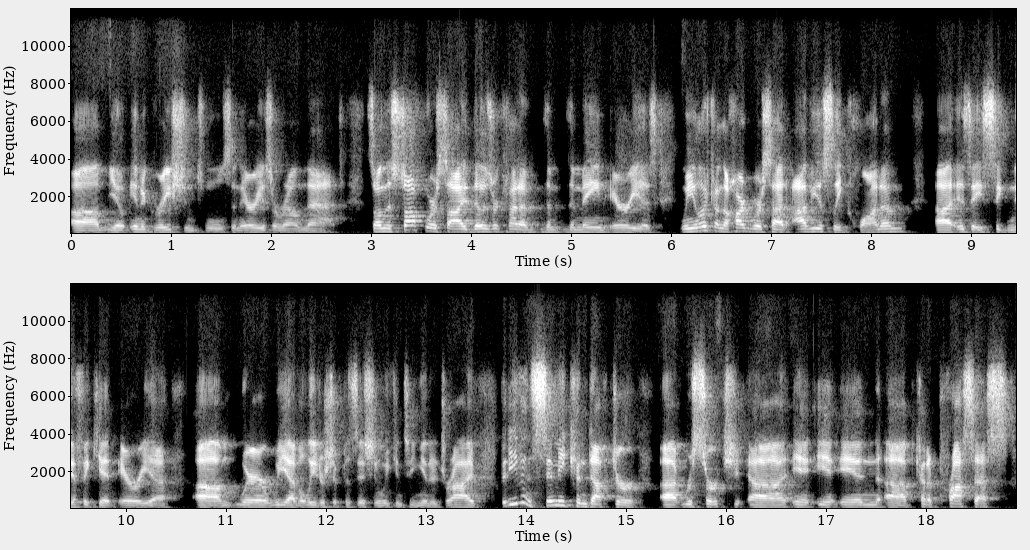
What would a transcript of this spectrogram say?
um, you know, integration tools and areas around that. So on the software side, those are kind of the, the main areas. When you look on the hardware side, obviously quantum uh, is a significant area um, where we have a leadership position we continue to drive. But even semiconductor uh, research uh, in, in uh, kind of process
